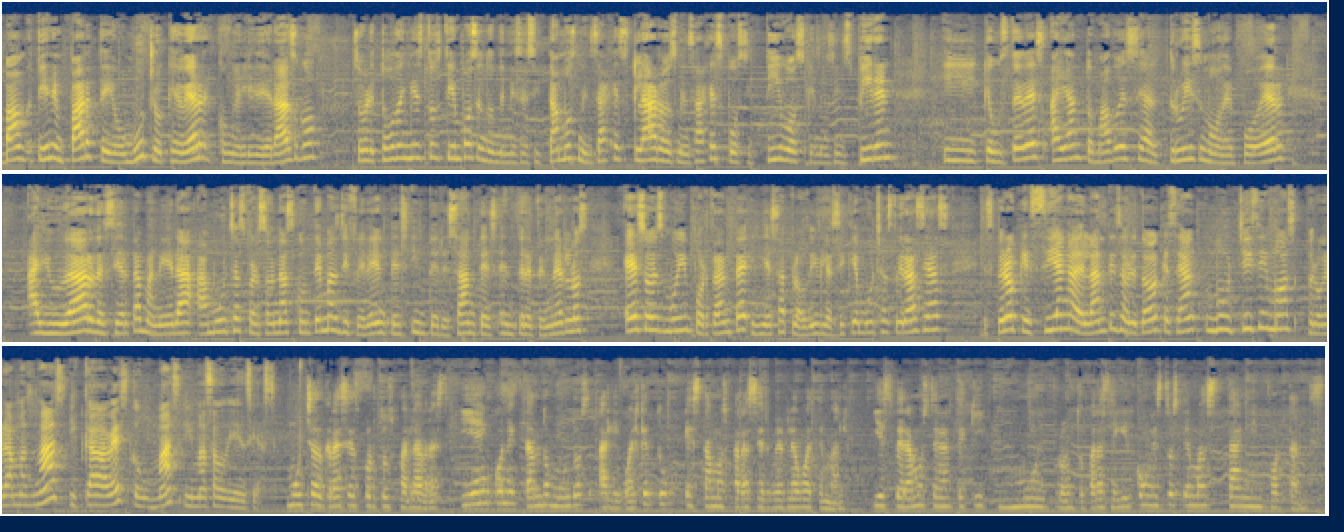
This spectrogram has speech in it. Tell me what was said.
van, tienen parte o mucho que ver con el liderazgo, sobre todo en estos tiempos en donde necesitamos mensajes claros, mensajes positivos que nos inspiren y que ustedes hayan tomado ese altruismo de poder ayudar de cierta manera a muchas personas con temas diferentes, interesantes, entretenerlos. Eso es muy importante y es aplaudible. Así que muchas gracias. Espero que sigan adelante y sobre todo que sean muchísimos programas más y cada vez con más y más audiencias. Muchas gracias por tus palabras. Y en Conectando Mundos, al igual que tú, estamos para servirle a Guatemala. Y esperamos tenerte aquí muy pronto para seguir con estos temas tan importantes.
